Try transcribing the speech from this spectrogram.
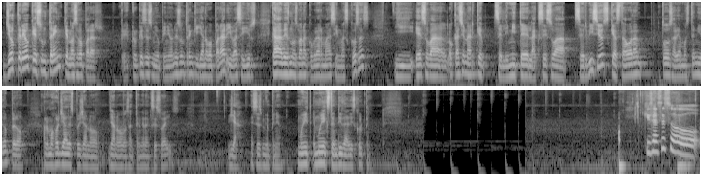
yo creo que es un tren que no se va a parar. Creo que esa es mi opinión. Es un tren que ya no va a parar y va a seguir. Cada vez nos van a cobrar más y más cosas. Y eso va a ocasionar que se limite el acceso a servicios que hasta ahora todos habíamos tenido, pero a lo mejor ya después ya no, ya no vamos a tener acceso a ellos. Ya, esa es mi opinión. Muy, muy extendida, disculpen. Quizás eso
